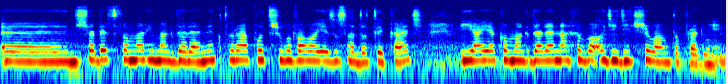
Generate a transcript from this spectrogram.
e, świadectwo Marii Magdaleny, która potrzebowała Jezusa dotykać i ja jako Magdalena chyba odziedziczyłam to pragnienie.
